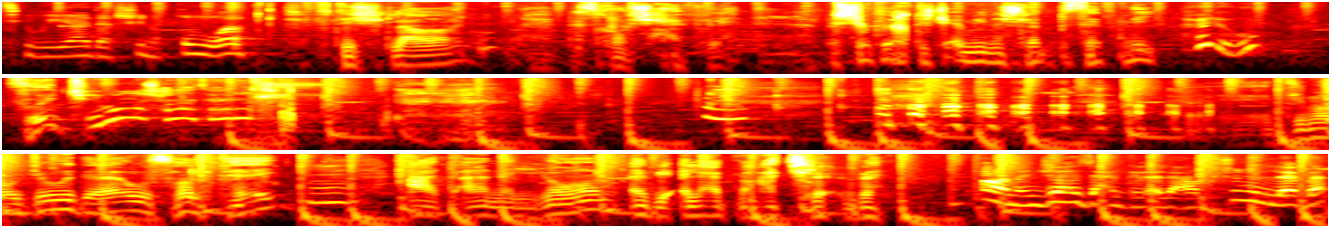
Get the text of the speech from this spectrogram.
انت وياه داشين قوة؟ شفتي شلون؟ بس خوش حفلة. بس شوفي أختك أمينة إيش لبستني. حلو. صدق؟ أي والله شحنها تعرف؟ انت موجودة وصلتي. عاد أنا اليوم أبي ألعب معك لعبة. أنا مجهزه حق الألعاب. شنو اللعبة؟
